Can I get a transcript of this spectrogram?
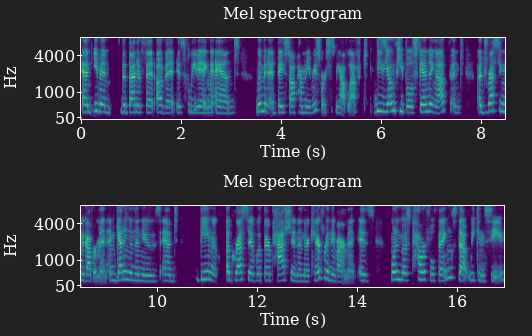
And even the benefit of it is fleeting and limited based off how many resources we have left. These young people standing up and addressing the government and getting in the news and being aggressive with their passion and their care for the environment is one of the most powerful things that we can see.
